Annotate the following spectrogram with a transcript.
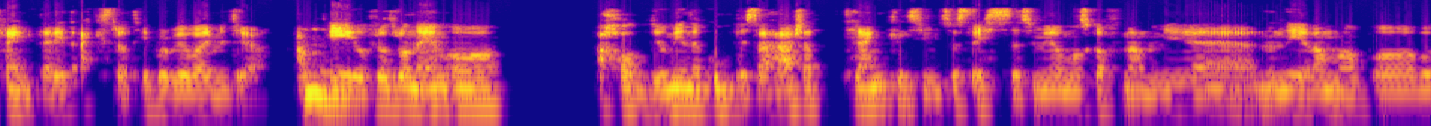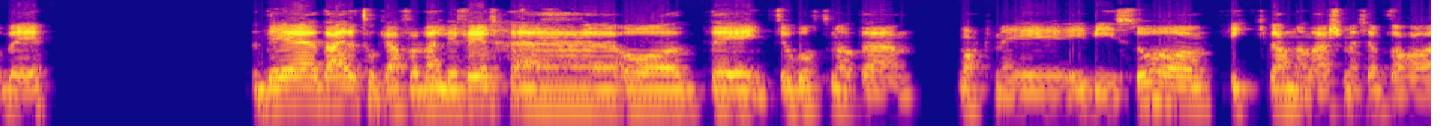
trengte jeg litt ekstra tid for å bli varm i trøya. Jeg mm. er jo fra Trondheim, og jeg hadde jo mine kompiser her, så jeg trengte liksom ikke å stresse så mye om å skaffe meg noen nye, noen nye venner på, på BI. Det, der tok jeg iallfall veldig feil. Eh, og det endte jo godt med at jeg ble med i, i BISO og fikk venner der som jeg kommer til å ha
